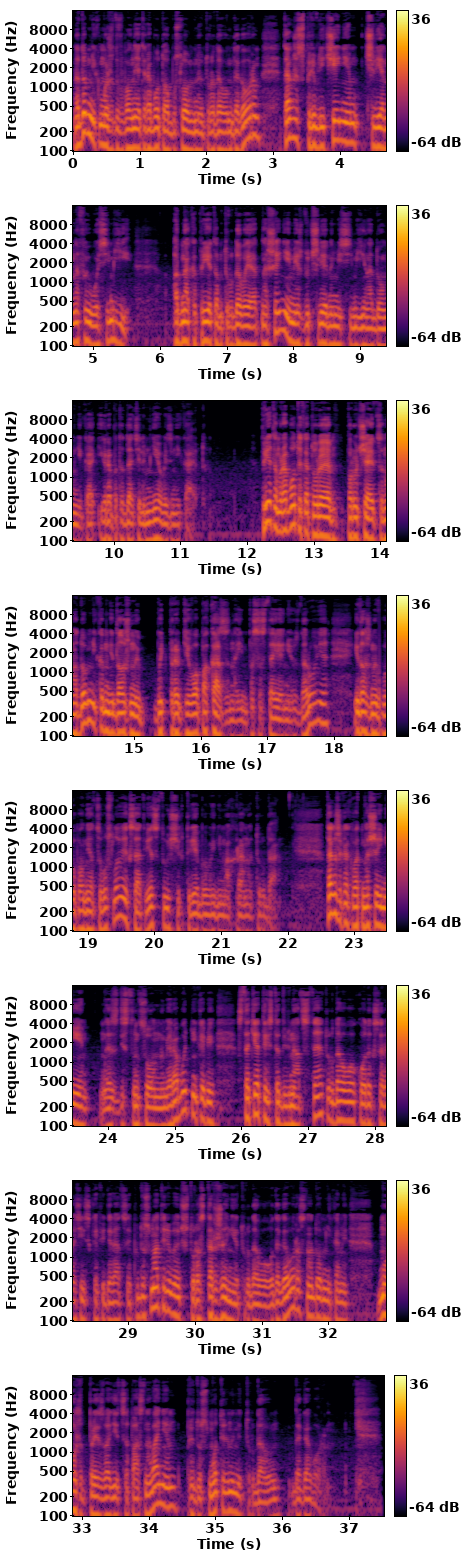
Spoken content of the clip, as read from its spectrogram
Надомник может выполнять работу, обусловленную трудовым договором, также с привлечением членов его семьи. Однако при этом трудовые отношения между членами семьи надомника и работодателем не возникают. При этом работы, которые поручаются надомникам, не должны быть противопоказаны им по состоянию здоровья и должны выполняться в условиях, соответствующих требованиям охраны труда. Так же, как в отношении с дистанционными работниками, статья 312 Трудового кодекса Российской Федерации предусматривает, что расторжение трудового договора с надомниками может производиться по основаниям, предусмотренными трудовым договором.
